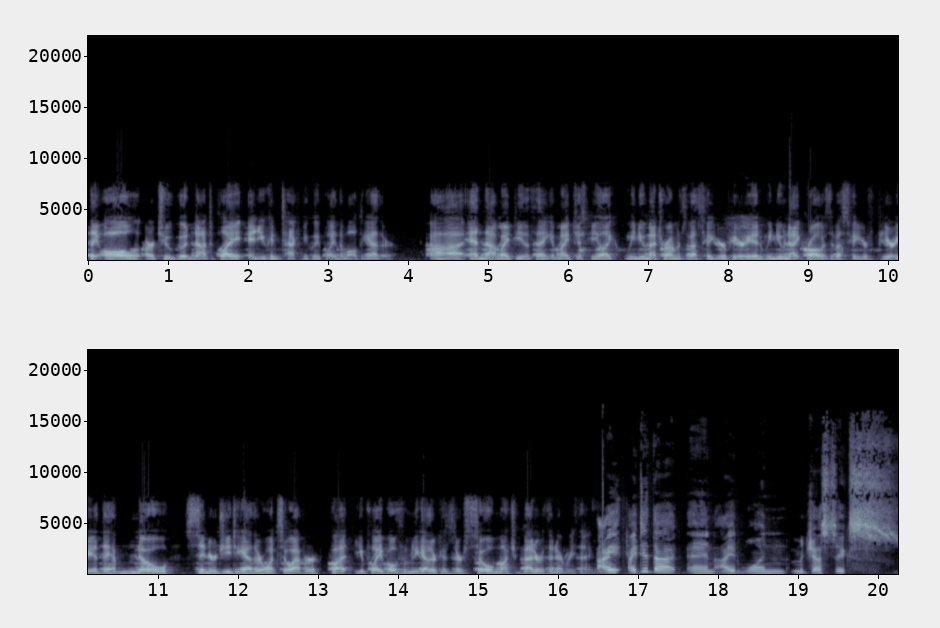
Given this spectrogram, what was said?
They all are too good not to play, and you can technically play them all together. Uh, and that might be the thing. It might just be like we knew Metron was the best figure, period. We knew Nightcrawler was the best figure, period. They have no synergy together whatsoever. But you play both of them together because they're so much better than everything. I I did that, and I had won Majestic's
